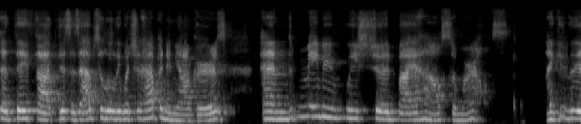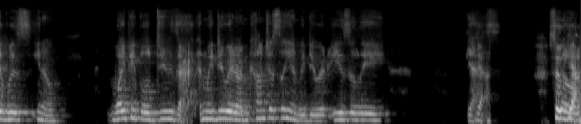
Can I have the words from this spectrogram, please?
that they thought this is absolutely what should happen in Yonkers, and maybe we should buy a house somewhere else. Like it was, you know, white people do that, and we do it unconsciously and we do it easily. Yes. Yeah. So, so yeah.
